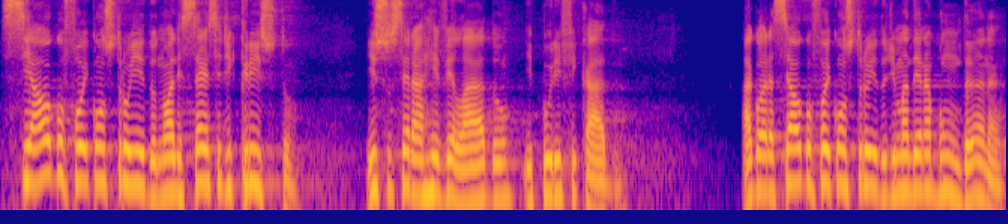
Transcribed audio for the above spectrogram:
Se algo foi construído no alicerce de Cristo, isso será revelado e purificado. Agora, se algo foi construído de maneira mundana,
